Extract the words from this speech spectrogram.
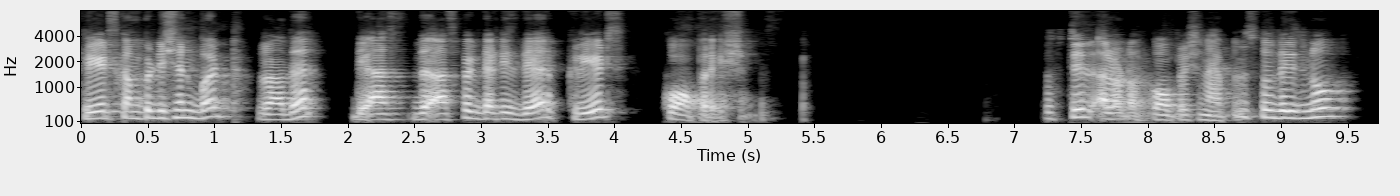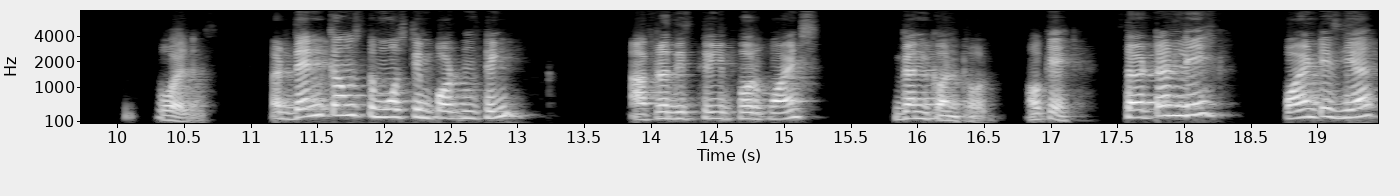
creates competition but rather the, as, the aspect that is there creates cooperation. So still a lot of cooperation happens. So there is no violence but then comes the most important thing after these three four points gun control. Okay. Certainly point is here.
